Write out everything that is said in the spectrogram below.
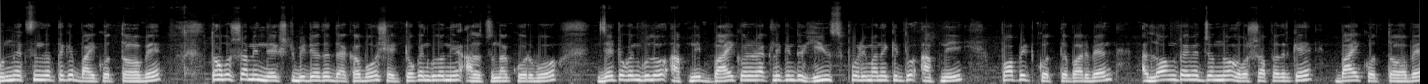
অন্য এক্সচেঞ্জার থেকে বাই করতে হবে। তো অবশ্যই আমি নেক্সট ভিডিওতে দেখাবো সেই টোকেনগুলো নিয়ে আলোচনা করব। যে টোকেনগুলো আপনি বাই করে রাখলে কিন্তু হিউজ পরিমাণে কিন্তু আপনি প্রফিট করতে পারবেন। লং টাইমের জন্য অবশ্যই আপনাদেরকে বাই করতে হবে।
